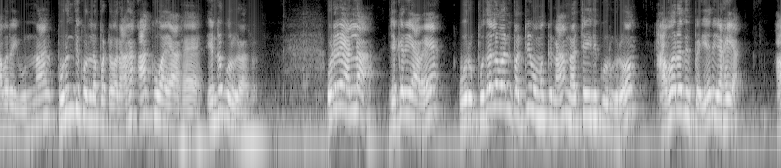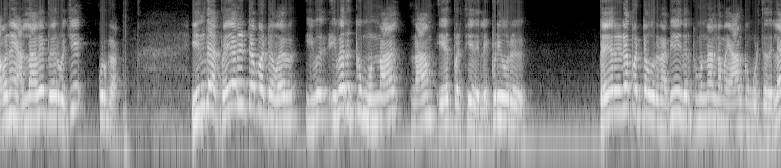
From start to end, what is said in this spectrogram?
அவரை உன்னால் புரிந்து கொள்ளப்பட்டவராக ஆக்குவாயாக என்று கூறுகிறார்கள். உடனே அல்லாஹ் ஜக்கரியாவே ஒரு புதல்வன் பற்றி உமக்கு நாம் நற்செய்தி கூறுகிறோம். அவரது பெயர் எகையா அவனை அல்லாவே பெயர் வச்சு கொடுக்குறான். இந்த பெயரிட்டப்பட்டவர் இவ இவருக்கு முன்னால் நாம் ஏற்படுத்தியதில்லை. இப்படி ஒரு பெயரிடப்பட்ட ஒரு நபியை இதற்கு முன்னால் நம்ம யாருக்கும் கொடுத்ததில்லை.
